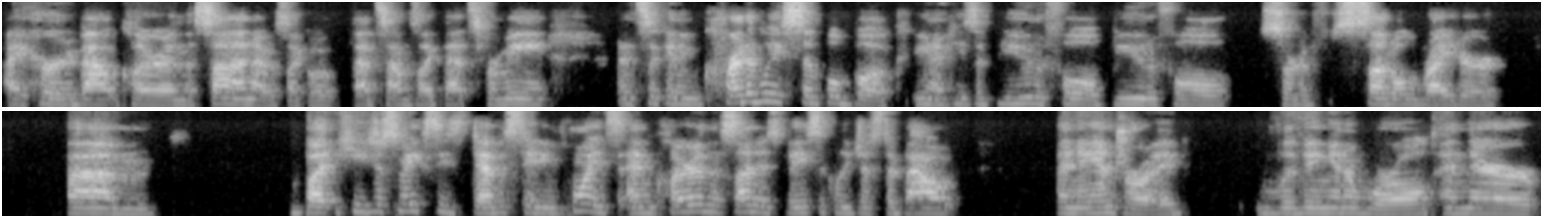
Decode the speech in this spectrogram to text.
I heard about clara and the sun. I was like oh that sounds like that's for me and it's like an incredibly simple book. You know he's a beautiful beautiful sort of subtle writer. Um but he just makes these devastating points and clara and the sun is basically just about an android living in a world and they're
